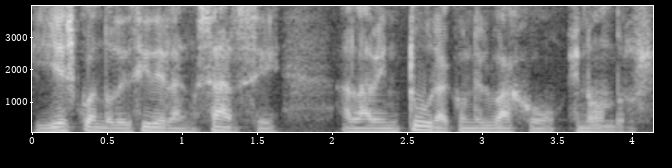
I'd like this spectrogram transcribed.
y es cuando decide lanzarse a la aventura con el bajo en hombros.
